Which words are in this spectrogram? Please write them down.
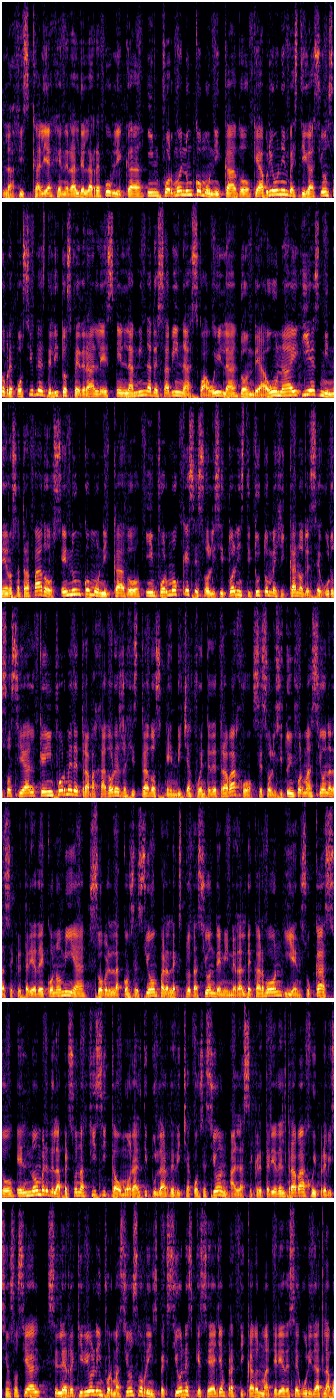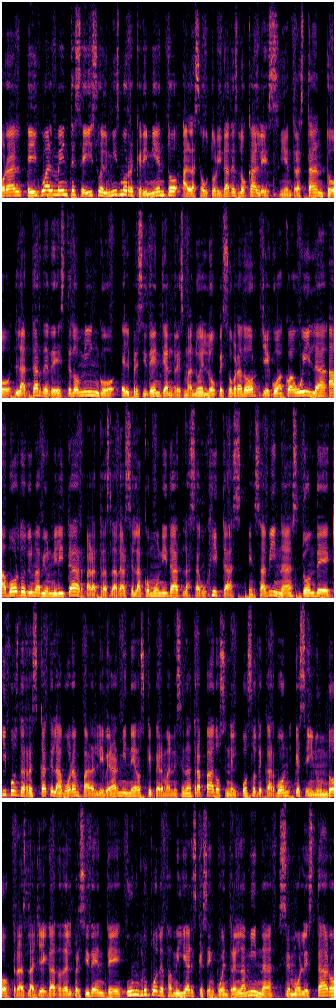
La Fiscalía General de la República informó en un comunicado que abrió una investigación sobre posibles delitos federales en la mina de Sabinas, Coahuila, donde aún hay 10 mineros atrapados. En un comunicado informó que se solicitó al Instituto Mexicano del Seguro Social que informe de trabajadores registrados en dicha fuente de trabajo. Se solicitó información a la Secretaría de Economía sobre la concesión para la explotación de mineral de carbón y, en su caso, el nombre de la persona física o moral titular de dicha concesión. A la Secretaría del Trabajo y Previsión Social, se le requirió la información sobre inspecciones que se hayan practicado en materia de seguridad laboral e igualmente se hizo el mismo requerimiento a las autoridades locales. Mientras tanto, la tarde de este domingo, el presidente Andrés Manuel López Obrador llegó a Coahuila a bordo de un avión militar para trasladarse a la comunidad Las Agujitas, en Sabinas, donde equipos de rescate laboran para liberar mineros que permanecen atrapados en el pozo de carbón que se inundó. Tras la llegada del presidente, un grupo de familiares que se encuentra en la mina se molestaron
